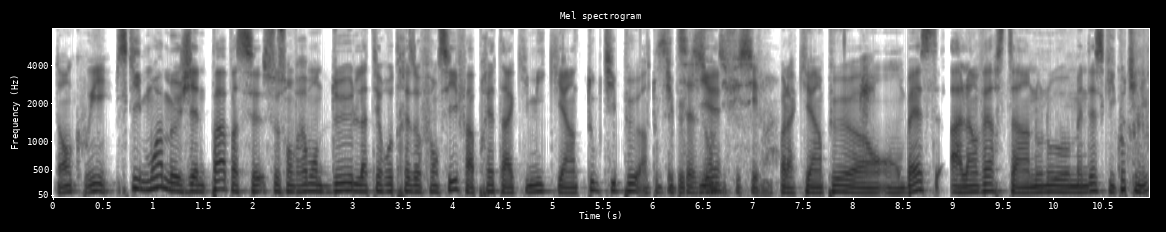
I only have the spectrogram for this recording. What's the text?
Donc oui. Ce qui, moi, me gêne pas, parce que ce sont vraiment deux latéraux très offensifs. Après, tu as Hakimi qui est un tout petit peu... Un tout petit peu saison difficile. Voilà, qui est un peu en, en baisse. À l'inverse, tu as un Nuno Mendes qui continue.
